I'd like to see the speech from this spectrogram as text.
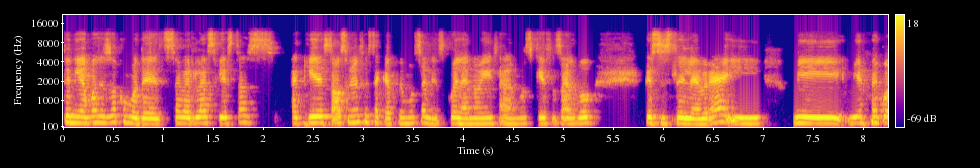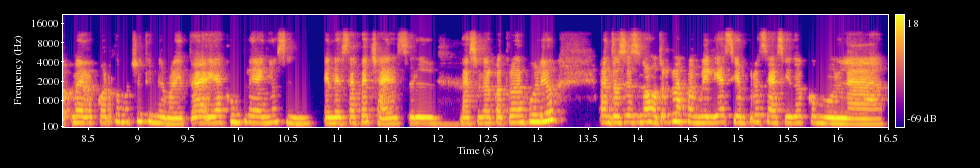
teníamos eso como de saber las fiestas aquí de Estados Unidos hasta que fuimos a la escuela, ¿no? Y sabemos que eso es algo que se celebra y mi, mi me, recuerdo mucho que mi hermanita, ella cumple años en, en fecha, es el Nacional 4 de julio, entonces nosotros la familia siempre se ha sido como la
